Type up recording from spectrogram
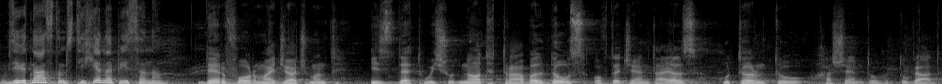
В 19 стихе написано, Therefore, my judgment is that we should not trouble those of the Gentiles who turn to Hashem, to, to God.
